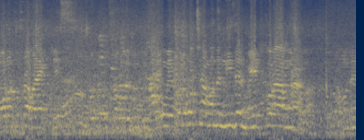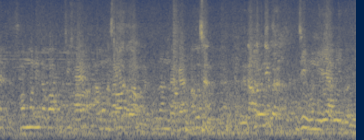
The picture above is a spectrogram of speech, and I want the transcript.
বড় টুকরা হয় এক পিস ছোট টুকরা হলে দুই পিস এবং এগুলো হচ্ছে আমাদের নিজের মেড করা মশলা। আমাদের সম্মানিত বাবুচি সাহেব আলম ভাই, আসসালামু ঢাকা জি উনি আমি করি।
